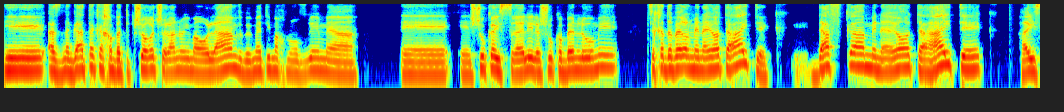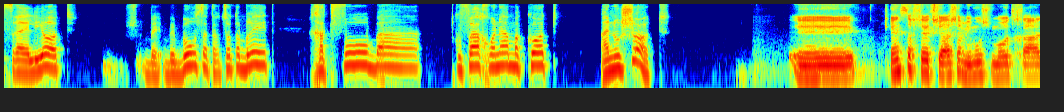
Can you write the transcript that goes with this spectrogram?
אה, אז נגעת ככה בתקשורת שלנו עם העולם, ובאמת אם אנחנו עוברים מהשוק הישראלי לשוק הבינלאומי, צריך לדבר על מניות ההייטק. דווקא מניות ההייטק הישראליות בבורסת הברית חטפו בתקופה האחרונה מכות אנושות. אה, אין ספק שהיה שם מימוש מאוד חד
